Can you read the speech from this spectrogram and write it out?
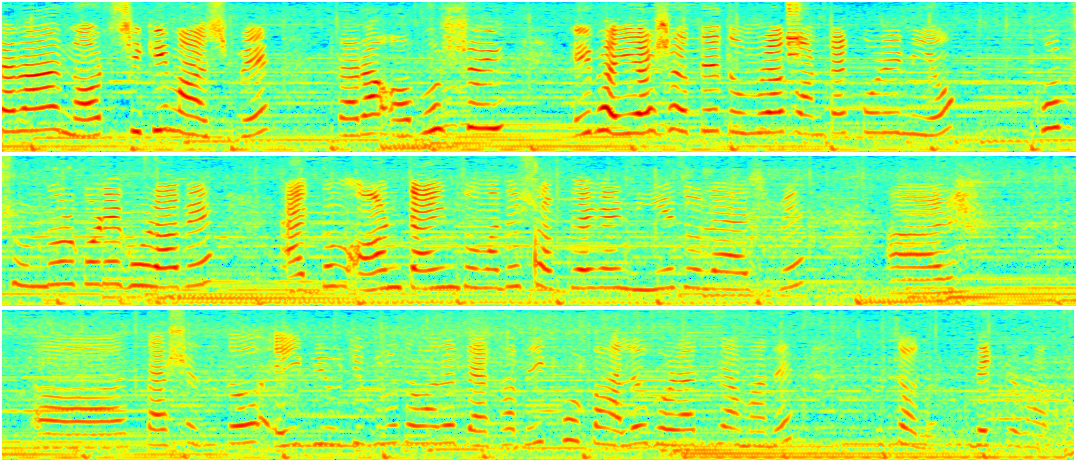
যারা নর্থ সিকিম আসবে, তারা অবশ্যই এই ভাইয়ার সাথে তোমরা কন্ট্যাক্ট করে নিও। খুব সুন্দর করে ঘোরাবে, একদম অন টাইম তোমাদের সব জায়গায় নিয়ে চলে আসবে। আর তার সাথে তো এই বিউটিগুলো তোমাদের দেখাবেই, খুব ভালো ঘোরাচ্ছে আমাদের। চলো, দেখতে থাকো।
